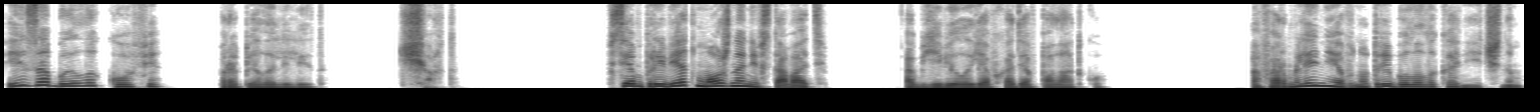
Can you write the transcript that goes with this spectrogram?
«И забыла кофе», — пропела Лилит. Черт! «Всем привет, можно не вставать», — объявила я, входя в палатку. Оформление внутри было лаконичным,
